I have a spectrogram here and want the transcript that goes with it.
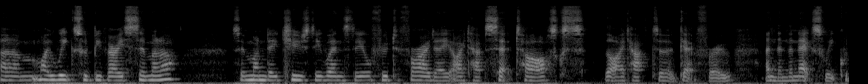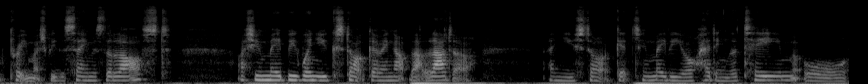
Um, my weeks would be very similar. So Monday, Tuesday, Wednesday, or through to Friday, I'd have set tasks that I'd have to get through, and then the next week would pretty much be the same as the last. I assume maybe when you start going up that ladder, and you start getting maybe you're heading the team, or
